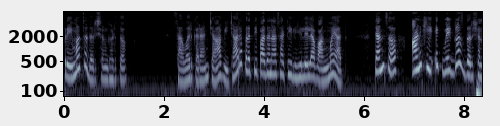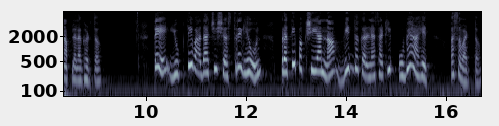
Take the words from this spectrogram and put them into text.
प्रेमाचं दर्शन घडतं. सावरकरांच्या विचार प्रतिपादनासाठी लिहिलेल्या वाङ्मयात त्यांचं आणखी एक वेगळंच दर्शन आपल्याला घडतं. ते युक्तिवादाची शस्त्रे घेऊन प्रतिपक्षीयांना विद्ध करण्यासाठी उभे आहेत असं वाटतं.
